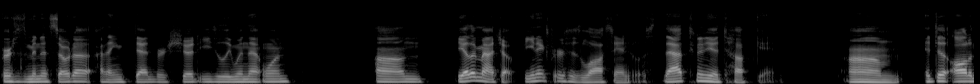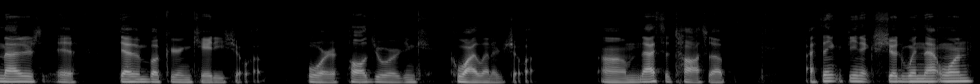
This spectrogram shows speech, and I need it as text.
versus Minnesota. I think Denver should easily win that one. Um, the other matchup, Phoenix versus Los Angeles. That's gonna be a tough game. Um, it all matters if Devin Booker and KD show up, or if Paul George and Ka- Kawhi Leonard show up. Um, that's a toss up. I think Phoenix should win that one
